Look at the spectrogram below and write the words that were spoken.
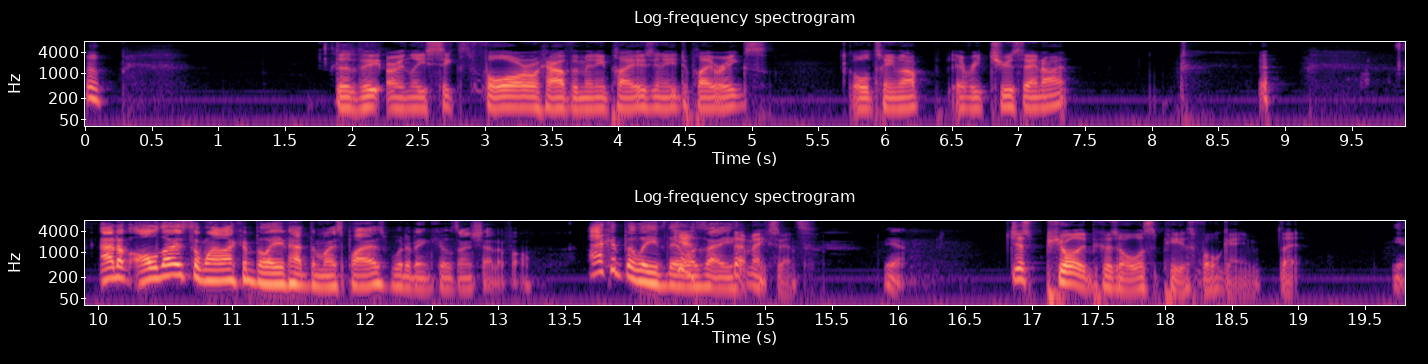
They're the only six, four, or however many players you need to play rigs. All team up every Tuesday night. Out of all those, the one I could believe had the most players would have been Killzone Shadowfall. I could believe there yeah, was a that makes sense. yeah. Just purely because it was a PS4 game. That Yeah.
